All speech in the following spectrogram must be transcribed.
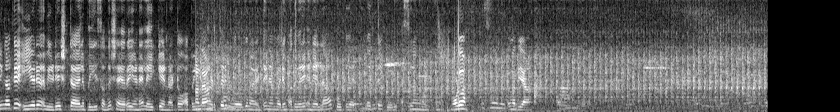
നിങ്ങൾക്ക് ഈ ഒരു വീഡിയോ ഇഷ്ടമായാലും പ്ലീസ് ഒന്ന് ഷെയർ ചെയ്യണേ ലൈക്ക് ചെയ്യണം കേട്ടോ അപ്പോൾ ഇനി അടുത്തൊരു വ്ളോഗുമായിട്ട് ഞാൻ വരും. അതുവരെ എന്റെ എല്ലാ കൂട്ടുകാർക്കും ഒരിക്കൽ കൂടി. അസ്സാം വലൈക്കും മതിയാ?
